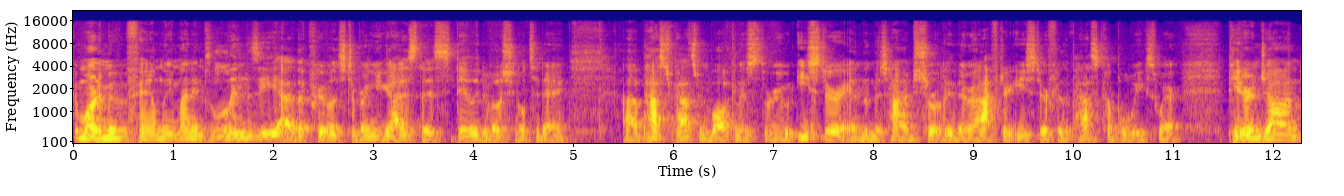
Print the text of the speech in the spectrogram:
Good morning, Movement family. My name is Lindsey. I have the privilege to bring you guys this daily devotional today. Uh, Pastor Pat's been walking us through Easter and then the time shortly thereafter Easter for the past couple weeks where Peter and John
